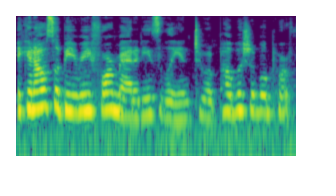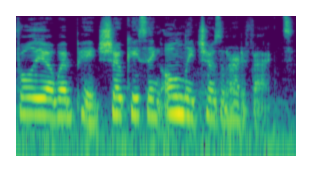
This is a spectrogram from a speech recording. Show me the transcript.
It can also be reformatted easily into a publishable portfolio webpage showcasing only chosen artifacts.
